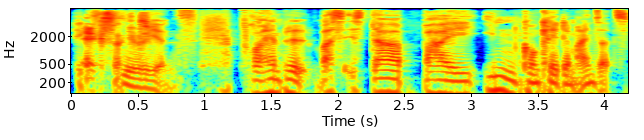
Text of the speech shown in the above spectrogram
Experience. Exakt. Frau Hempel, was ist da bei Ihnen konkret im Einsatz?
